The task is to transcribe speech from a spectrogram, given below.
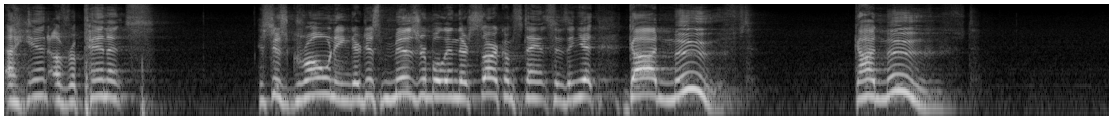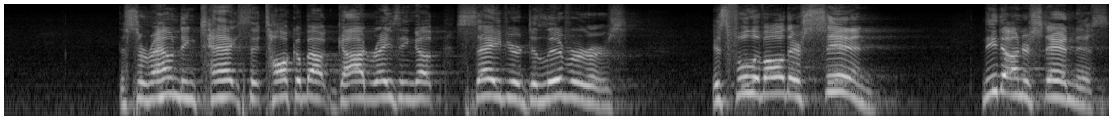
a hint of repentance. It's just groaning. They're just miserable in their circumstances, and yet God moved. God moved. The surrounding texts that talk about God raising up Savior, deliverers, is full of all their sin. Need to understand this.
